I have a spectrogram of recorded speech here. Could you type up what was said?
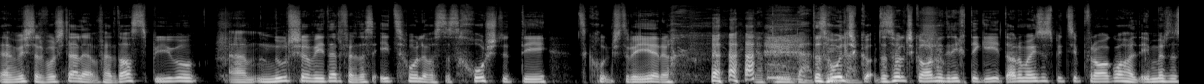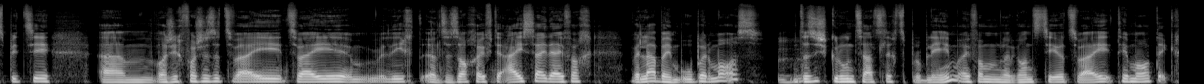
Äh, müsst ihr dir vorstellen, für das Büben, ähm, nur schon wieder, für das einzuholen, was das kostet, die zu konstruieren. Ja, Bübe. Das holst, du- das holst du gar nicht richtig ein. Darum ist es ein bisschen die Frage, die halt immer so ein bisschen, ähm, wahrscheinlich fast so zwei, zwei ähm, Licht, also Sachen auf der einen Seite einfach, wir leben im Übermaß. Und das ist grundsätzlich das Problem, einfach von der ganzen CO2-Thematik.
